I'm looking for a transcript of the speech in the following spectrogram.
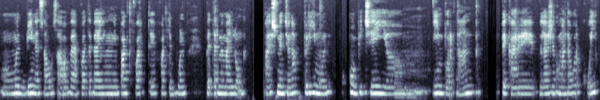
mult bine sau, sau avea, poate avea un impact foarte, foarte bun pe termen mai lung. Aș menționa primul obicei um, important pe care l-aș recomanda oricui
